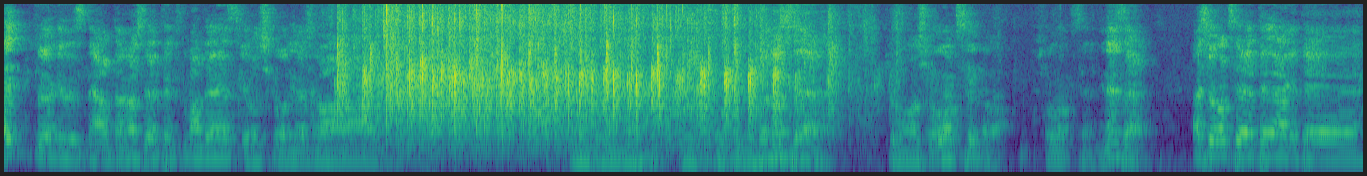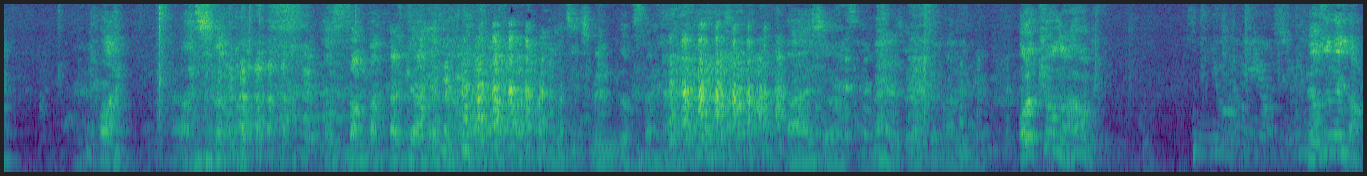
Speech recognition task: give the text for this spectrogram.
はい、というわけでですね、改めまして、てつくまんです。よろしくお願いします。ありがとうございます。今日は小学生から小学生2年生。はい、小学生手を挙げて。おい。あ、違う。おっさんばっかり手を挙げるの。いちいちめんどくさいな。はい、小学生ね。小学生何人あれ、今日何曜日休んできた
